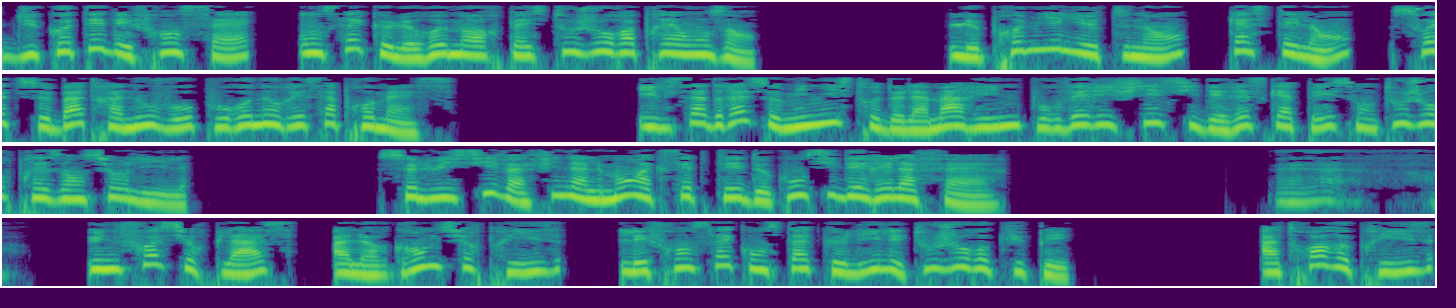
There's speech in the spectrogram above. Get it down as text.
Du côté des Français, on sait que le remords pèse toujours après 11 ans. Le premier lieutenant, Castellan, souhaite se battre à nouveau pour honorer sa promesse. Il s'adresse au ministre de la Marine pour vérifier si des rescapés sont toujours présents sur l'île. Celui-ci va finalement accepter de considérer l'affaire. Une fois sur place, à leur grande surprise, les Français constatent que l'île est toujours occupée. À trois reprises,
